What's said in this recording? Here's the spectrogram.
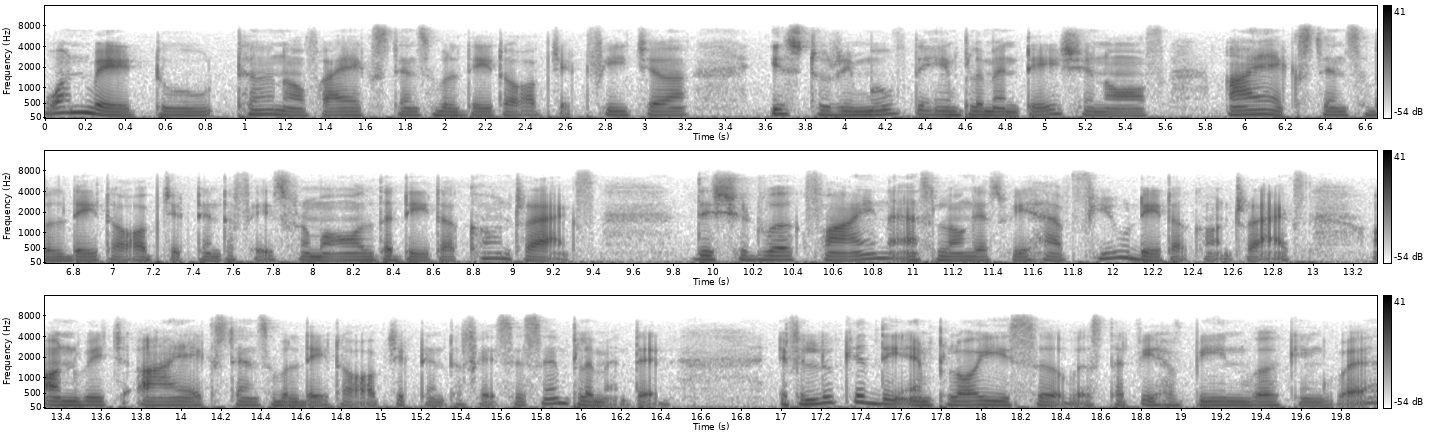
One way to turn off iExtensible Data Object feature is to remove the implementation of iExtensible Data Object Interface from all the data contracts. This should work fine as long as we have few data contracts on which iExtensible Data Object Interface is implemented. If you look at the employee service that we have been working with,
